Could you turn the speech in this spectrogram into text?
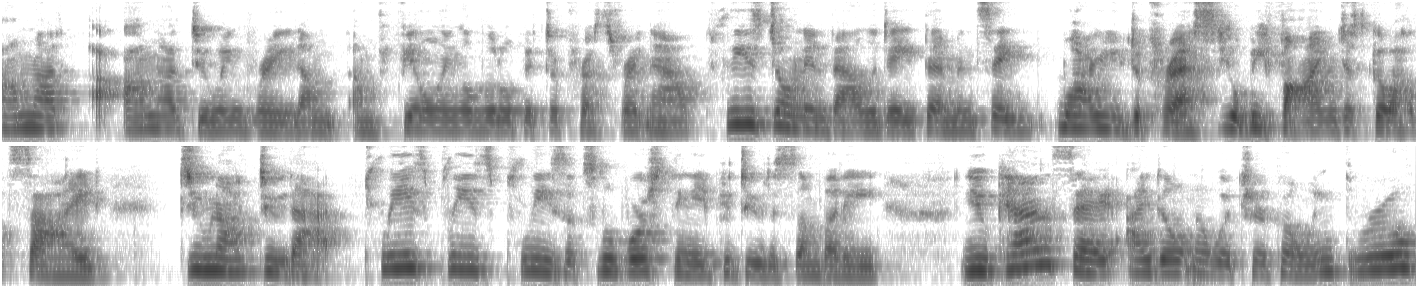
I'm not I'm not doing great. I'm I'm feeling a little bit depressed right now. Please don't invalidate them and say, "Why are you depressed? You'll be fine. Just go outside." Do not do that. Please, please, please. It's the worst thing you could do to somebody. You can say, "I don't know what you're going through."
